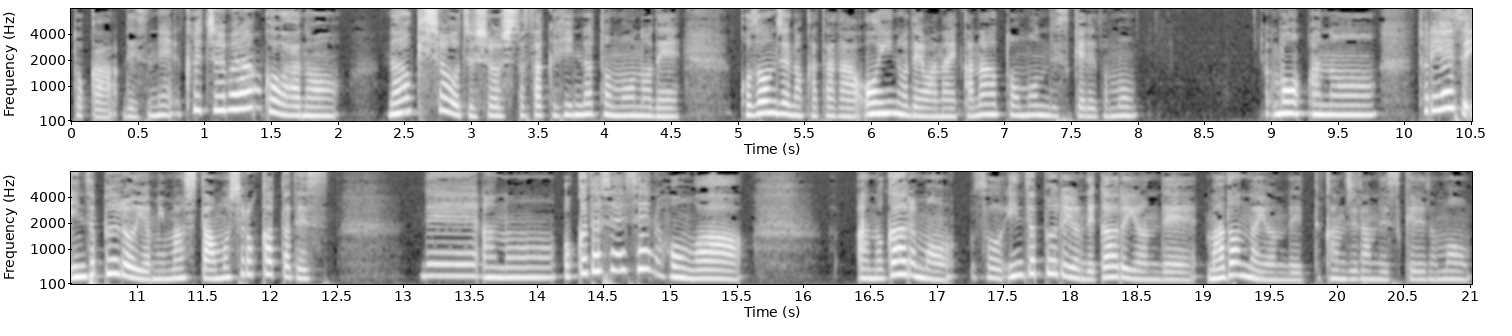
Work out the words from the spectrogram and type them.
とかですね。空中ブランコはあの、直木賞を受賞した作品だと思うので、ご存知の方が多いのではないかなと思うんですけれども、もう、あの、とりあえずインザプールを読みました。面白かったです。で、あの、奥田先生の本は、あの、ガールも、そう、インザプール読んで、ガール読んで、マドンナ読んでって感じなんですけれども、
